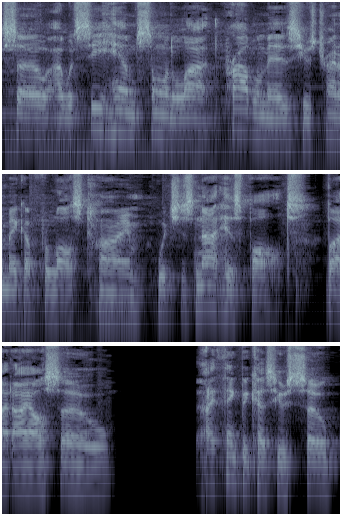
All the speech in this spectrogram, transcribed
so I would see him somewhat a lot. The problem is he was trying to make up for lost time, which is not his fault. But I also, I think because he was so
